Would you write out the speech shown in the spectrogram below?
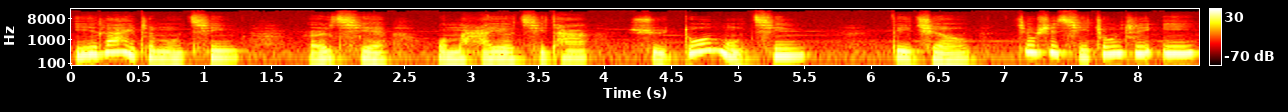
依赖着母亲，而且我们还有其他许多母亲，地球就是其中之一。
